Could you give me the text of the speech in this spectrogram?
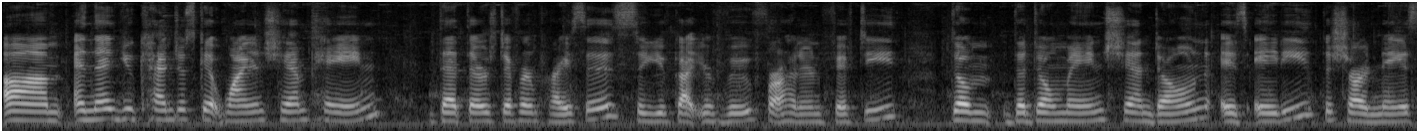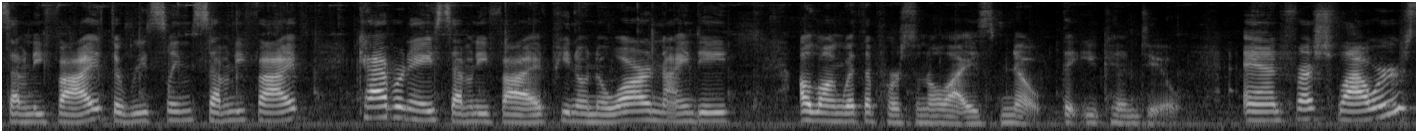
Um, and then you can just get wine and champagne. That there's different prices. So you've got your Veuve for 150. Dom- the Domaine Chandon is 80. The Chardonnay is 75. The Riesling 75. Cabernet 75. Pinot Noir 90. Along with a personalized note that you can do. And fresh flowers.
